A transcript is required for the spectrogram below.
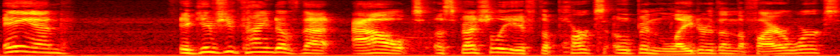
And it gives you kind of that out, especially if the park's open later than the fireworks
